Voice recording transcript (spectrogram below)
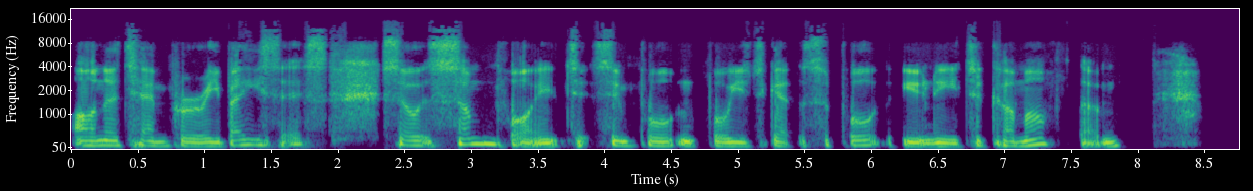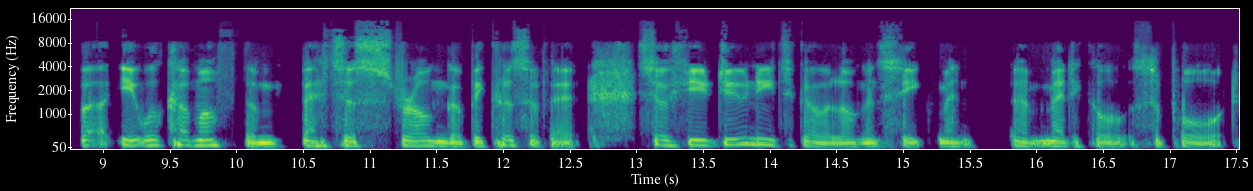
on a temporary basis. So at some point, it's important for you to get the support that you need to come off them but you will come off them better, stronger because of it. So if you do need to go along and seek men- uh, medical support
